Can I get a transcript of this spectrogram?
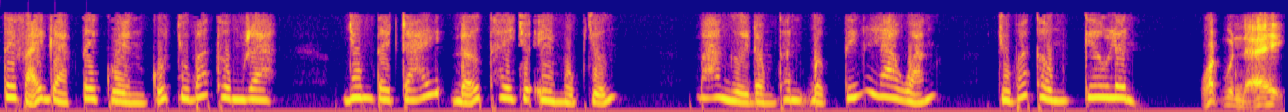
Tay phải gạt tay quyền của chu bá thông ra, dung tay trái đỡ thay cho y một chưởng. Ba người đồng thanh bật tiếng la quảng chu bá thông kêu lên. Quách huynh đệ.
